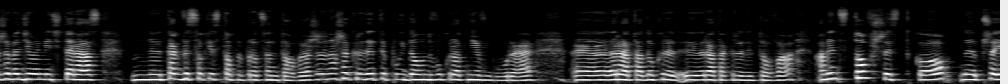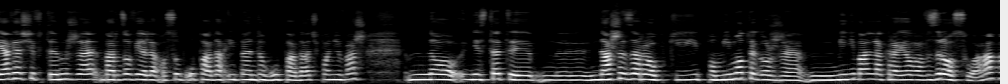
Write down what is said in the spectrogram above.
że będziemy mieć teraz tak wysokie stopy procentowe, że nasze kredyty pójdą dwukrotnie w górę, e, rata, do, rata kredytowa, a więc to wszystko y, przejawia się w tym, że bardzo wiele osób upada i będą upadać, ponieważ no niestety y, nasze zarobki, pomimo tego, że minimalna krajowa wzrosła,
